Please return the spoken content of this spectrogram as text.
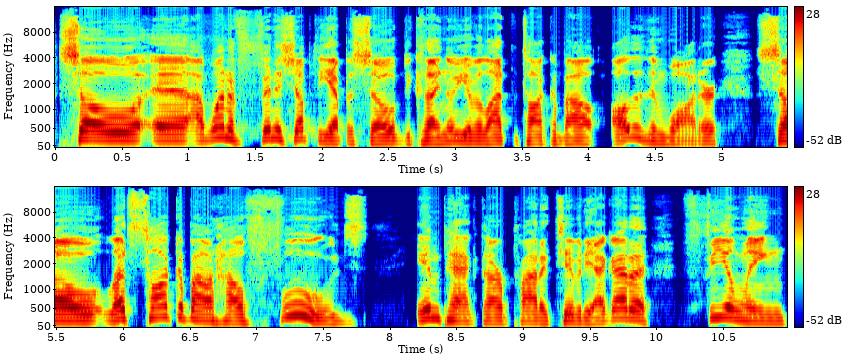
So uh, I want to finish up the episode because I know you have a lot to talk about other than water. So let's talk about how foods impact our productivity. I got a feeling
